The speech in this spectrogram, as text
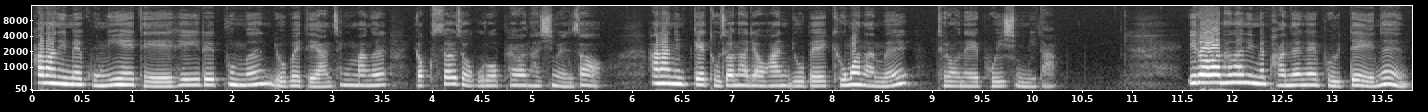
하나님의 공의에 대해 회의를 품은 욥에 대한 책망을 역설적으로 표현하시면서 하나님께 도전하려 한 욥의 교만함을 드러내 보이십니다. 이러한 하나님의 반응을 볼 때에는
